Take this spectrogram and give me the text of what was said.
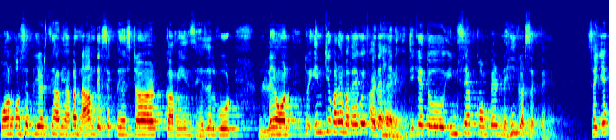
कौन कौन से प्लेयर थे, आप यहाँ पर नाम देख सकते हैं। स्टार कमिंस हेजलवुड लेन तो इनके बारे में बताया कोई फ़ायदा है नहीं, ठीक है? तो इनसे आप कंपेयर नहीं कर सकते हैं। सही है?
